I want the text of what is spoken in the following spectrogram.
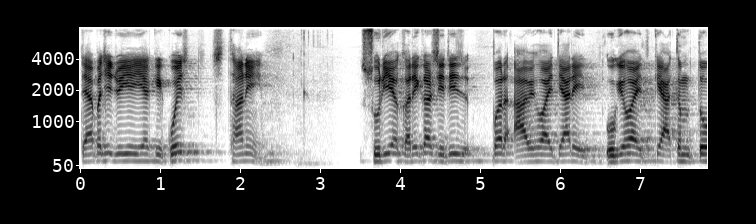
ત્યાર પછી જોઈએ અહીંયા કે કોઈ સ્થાને સૂર્ય ખરેખર ક્ષિતિજ પર આવ્યો હોય ત્યારે ઉગ્યો હોય કે આથમતો,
